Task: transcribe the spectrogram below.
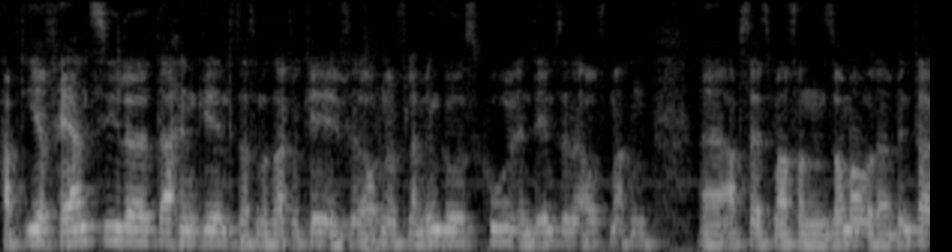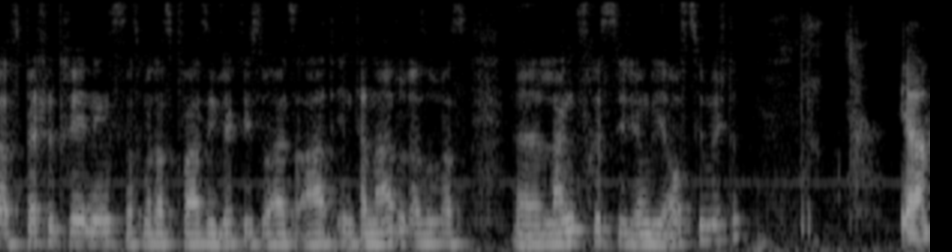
habt ihr Fernziele dahingehend, dass man sagt, okay, ich will auch eine Flamingo School in dem Sinne aufmachen, äh, abseits mal von Sommer- oder Winter-Special-Trainings, dass man das quasi wirklich so als Art Internat oder sowas äh, langfristig irgendwie aufziehen möchte? ja.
